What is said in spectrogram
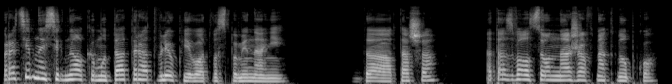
Противный сигнал коммутатора отвлек его от воспоминаний. «Да, Таша», — отозвался он, нажав на кнопку.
